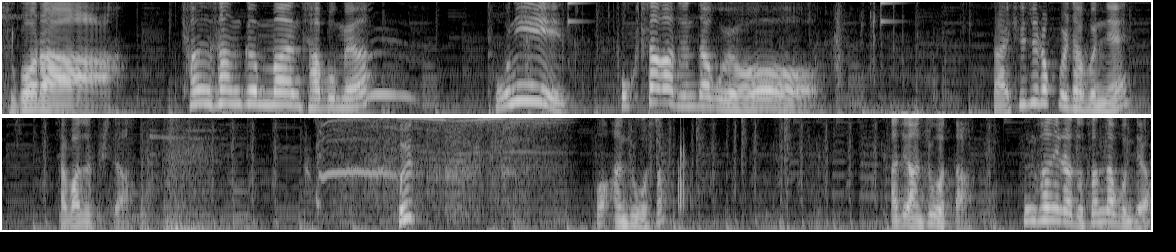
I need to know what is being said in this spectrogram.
죽어라. 현상금만 잡으면 돈이 복사가 된다고요. 자 휴지럭불 잡은 얘 잡아줍시다. 굿! 어? 안 죽었어? 아직 안 죽었다 풍선이라도 썼나 본데요?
